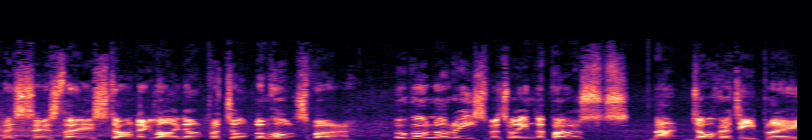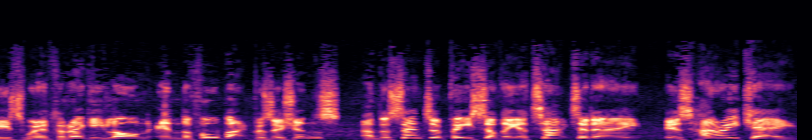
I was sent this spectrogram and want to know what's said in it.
This is the starting lineup for Tottenham Hotspur. Hugo Lloris between the posts. Matt Doherty plays with Reguilon in the fullback positions. And the centrepiece of the attack today is Harry Kane.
